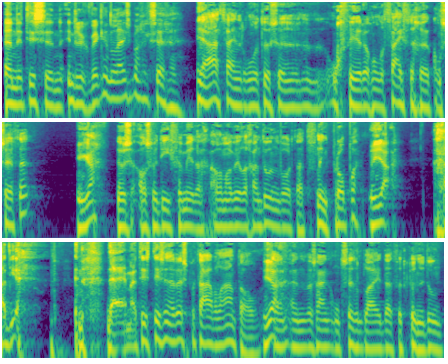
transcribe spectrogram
En het is een indrukwekkende lijst, mag ik zeggen. Ja, het zijn er ondertussen eh, ongeveer 150 eh, concerten. Ja, Dus als we die vanmiddag allemaal willen gaan doen, wordt dat flink proppen. ja, Gaat die... nee, maar het is, het is een respectabel aantal. Ja. En, en we zijn ontzettend blij dat we het kunnen doen.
